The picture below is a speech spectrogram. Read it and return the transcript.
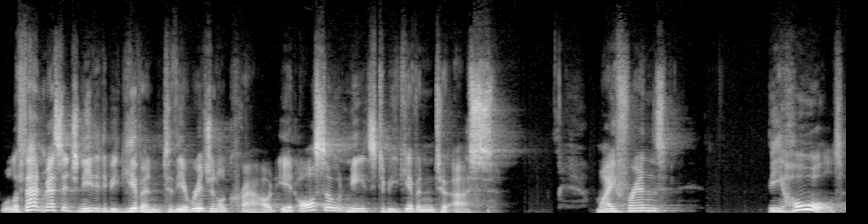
Well, if that message needed to be given to the original crowd, it also needs to be given to us. My friends, behold,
